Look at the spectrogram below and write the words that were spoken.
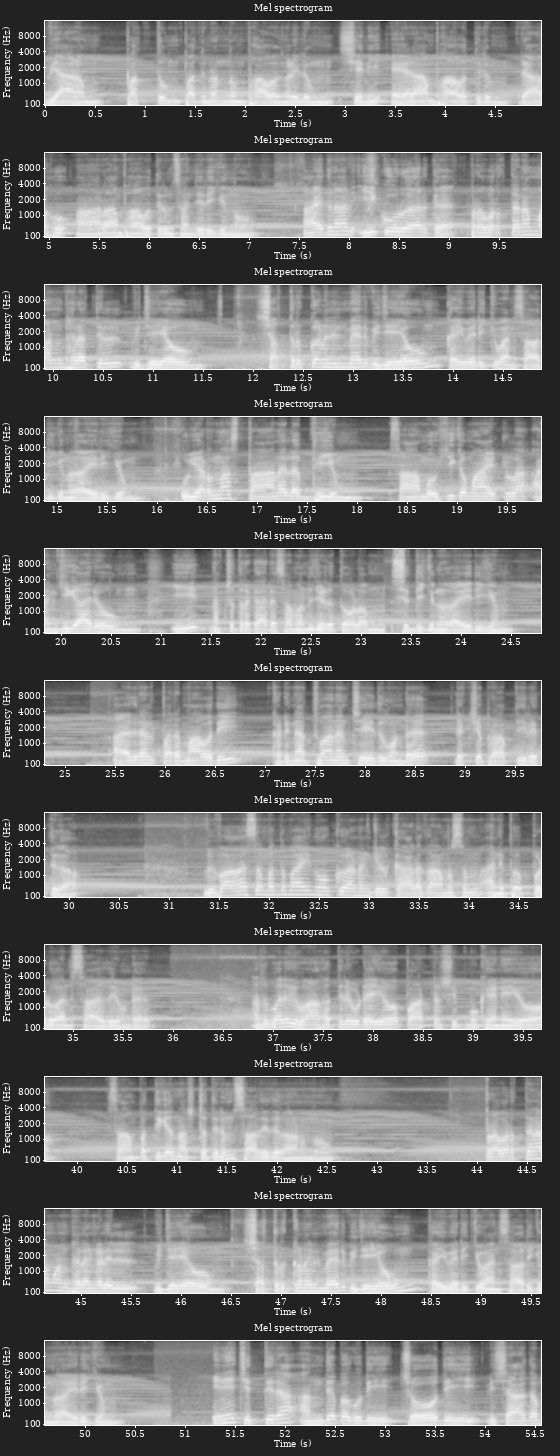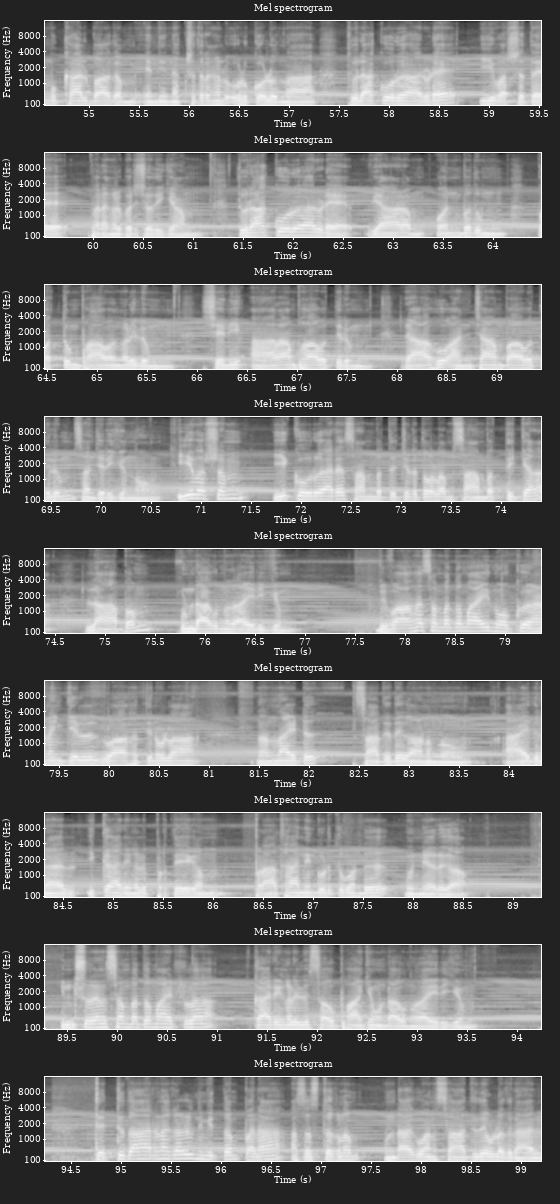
വ്യാഴം പത്തും പതിനൊന്നും ഭാവങ്ങളിലും ശനി ഏഴാം ഭാവത്തിലും രാഹു ആറാം ഭാവത്തിലും സഞ്ചരിക്കുന്നു. ആയതിനാൽ ഈ കൂറുകാർക്ക് പ്രവർത്തന മണ്ഡലത്തിൽ വിജയവും ശത്രുക്കളിന്മേൽ വിജയവും കൈവരിക്കുവാൻ സാധിക്കുന്നതായിരിക്കും. ഉയർന്ന സ്ഥാനലബ്ധിയും സാമൂഹികമായിട്ടുള്ള അംഗീകാരവും ഈ നക്ഷത്രക്കാരെ സംബന്ധിച്ചിടത്തോളം സിദ്ധിക്കുന്നതായിരിക്കും. ആയതിനാൽ പരമാവധി കഠിനാധ്വാനം ചെയ്തുകൊണ്ട് ലക്ഷ്യപ്രാപ്തിയിലെത്തുക. വിവാഹ സംബന്ധമായി നോക്കുകയാണെങ്കിൽ കാലതാമസം അനുഭവപ്പെടുവാൻ സാധ്യതയുണ്ട്. അതുപോലെ വിവാഹത്തിലൂടെയോ പാർട്ട്ണർഷിപ്പ് മുഖേനയോ സാമ്പത്തിക നഷ്ടത്തിനും സാധ്യത കാണുന്നു. പ്രവർത്തന മണ്ഡലങ്ങളിൽ വിജയവും ശത്രുക്കളിന്മേൽ വിജയവും കൈവരിക്കുവാൻ സാധിക്കുന്നതായിരിക്കും. ഇനി ചിത്തിര അന്ത്യപകുതി ചോതി വിശാഖം മുക്കാൽ ഭാഗം എന്നീ നക്ഷത്രങ്ങൾ ഉൾക്കൊള്ളുന്ന തുലാക്കൂറുകാരുടെ ഈ വർഷത്തെ ഫലങ്ങൾ പരിശോധിക്കാം. തുലാക്കൂറുകാരുടെ വ്യാഴം ഒൻപതും പത്തും ഭാവങ്ങളിലും ശനി ആറാം ഭാവത്തിലും രാഹു അഞ്ചാം ഭാവത്തിലും സഞ്ചരിക്കുന്നു. ഈ വർഷം ഈ കൂറുകാരെ സംബന്ധിച്ചിടത്തോളം സാമ്പത്തിക ലാഭം ഉണ്ടാകുന്നതായിരിക്കും. വിവാഹ സംബന്ധമായി നോക്കുകയാണെങ്കിൽ വിവാഹത്തിനുള്ള നന്നായിട്ട് സാധ്യത കാണുന്നു. ആയതിനാൽ ഇക്കാര്യങ്ങൾ പ്രത്യേകം പ്രാധാന്യം കൊടുത്തുകൊണ്ട് മുന്നേറുക. ഇൻഷുറൻസ് സംബന്ധമായിട്ടുള്ള കാര്യങ്ങളിൽ സൗഭാഗ്യം ഉണ്ടാകുന്നതായിരിക്കും തെറ്റിദ്ധാരണകൾ നിമിത്തം പല അസ്വസ്ഥകളും ഉണ്ടാകുവാൻ സാധ്യതയുള്ളതിനാൽ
